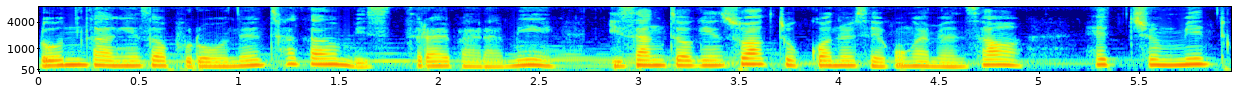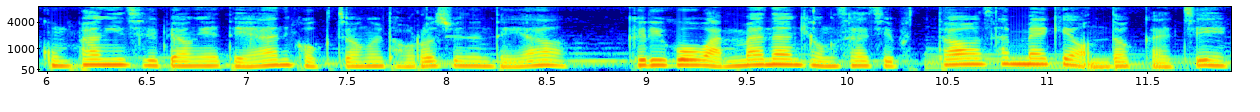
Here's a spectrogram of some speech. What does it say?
론 강에서 불어오는 차가운 미스트랄 바람이 이상적인 수확 조건을 제공하면서 해충 및 곰팡이 질병에 대한 걱정을 덜어주는데요. 그리고 완만한 경사지부터 산맥의 언덕까지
